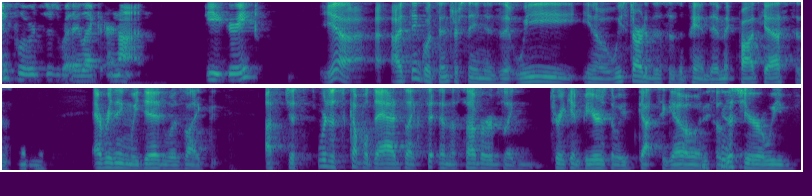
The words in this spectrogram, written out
influencers, whether they like it or not. Do you agree? Yeah, I think what's interesting is that we, you know, we started this as a pandemic podcast, and so everything we did was like us just we're just a couple dads like sitting in the suburbs like drinking beers that we've got to go and so this year we've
